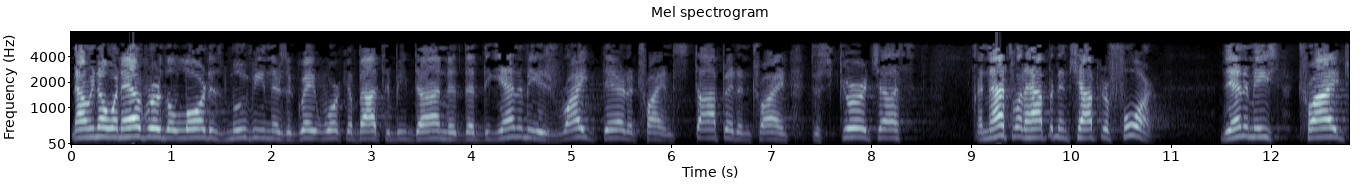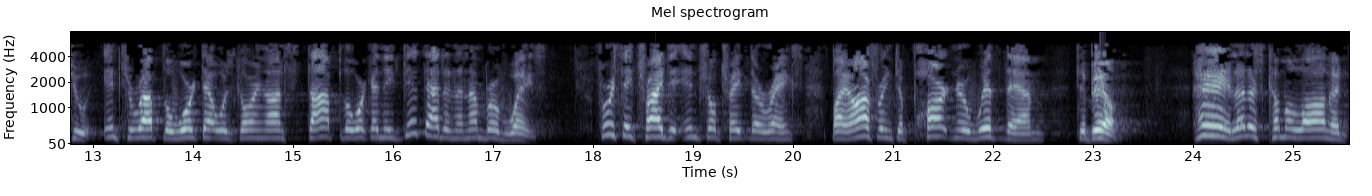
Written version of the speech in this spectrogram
Now we know whenever the Lord is moving, there's a great work about to be done, that, that the enemy is right there to try and stop it and try and discourage us. And that's what happened in chapter 4. The enemies tried to interrupt the work that was going on, stop the work, and they did that in a number of ways. First, they tried to infiltrate their ranks by offering to partner with them to build hey, let us come along and,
